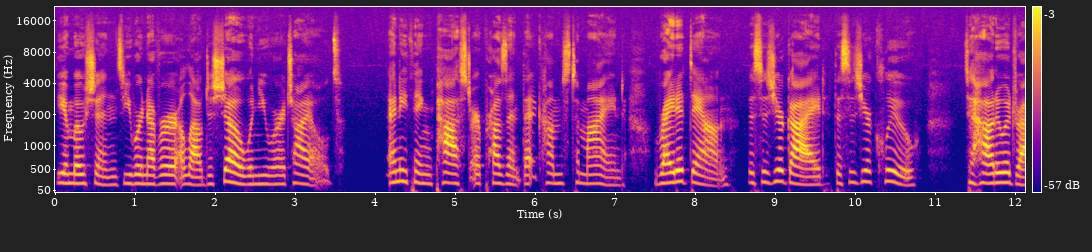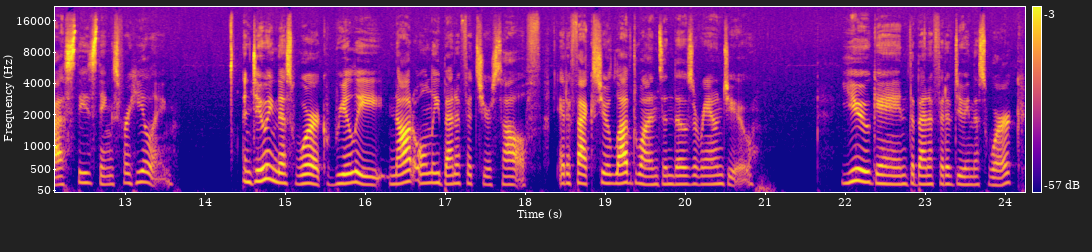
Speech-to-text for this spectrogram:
the emotions you were never allowed to show when you were a child. Anything past or present that comes to mind, write it down. This is your guide, this is your clue to how to address these things for healing. And doing this work really not only benefits yourself, it affects your loved ones and those around you. You gain the benefit of doing this work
